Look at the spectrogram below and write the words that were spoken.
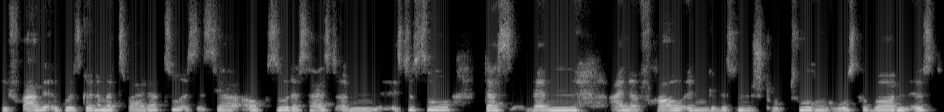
die Frage, es gehören immer zwei dazu. Es ist ja auch so, das heißt, ähm, ist es so, dass wenn eine Frau in gewissen Strukturen groß geworden ist,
